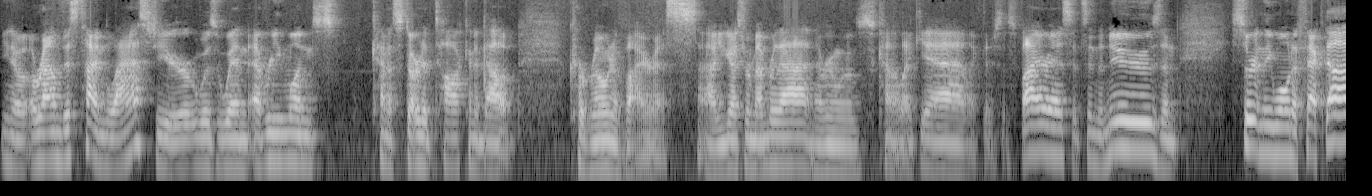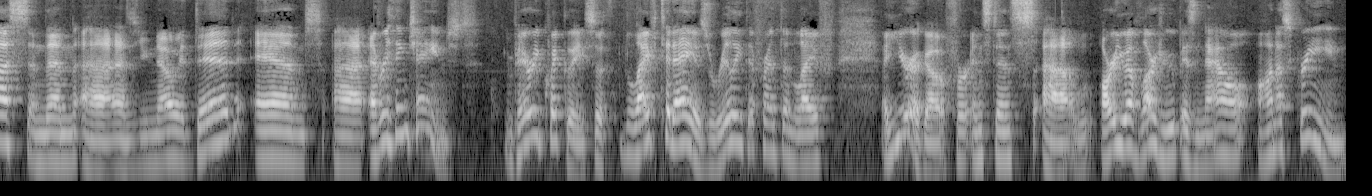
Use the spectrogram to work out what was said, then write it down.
you know, around this time last year was when everyone kind of started talking about coronavirus. Uh, you guys remember that? And everyone was kind of like, yeah, like there's this virus, it's in the news, and certainly won't affect us. And then, uh, as you know, it did, and uh, everything changed very quickly. So life today is really different than life a year ago. For instance, uh, RUF Large Group is now on a screen.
